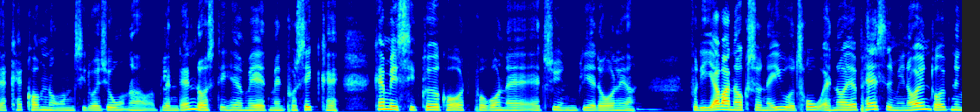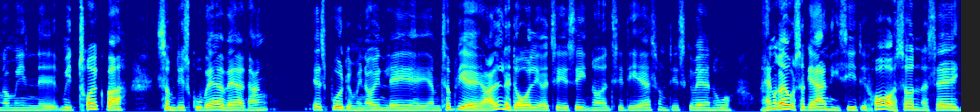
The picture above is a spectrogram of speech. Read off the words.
der kan komme nogle situationer, blandt andet også det her med, at man på sigt kan, kan miste sit kørekort på grund af, at synen bliver dårligere. Mm. Fordi jeg var nok så naiv at tro, at når jeg passede min øjendrøbning, og min, øh, mit tryk var, som det skulle være hver gang, jeg spurgte jo min øjenlæge, jamen så bliver jeg aldrig dårligere til at se noget, til det er, som det skal være nu. Og han rev så gerne i sit hår sådan og sagde,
